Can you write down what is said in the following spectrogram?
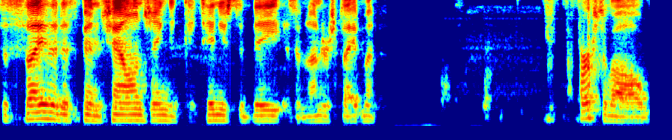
To say that it's been challenging and continues to be is an understatement. First of all,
